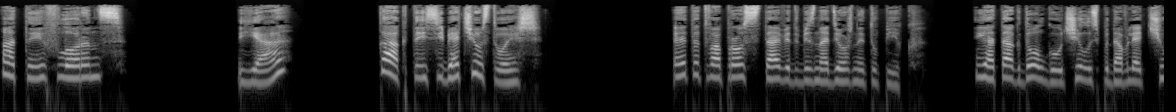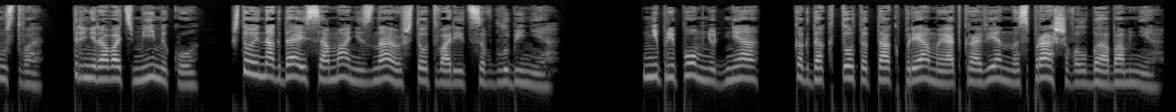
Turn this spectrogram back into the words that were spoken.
А ты, Флоренс? Я? Как ты себя чувствуешь? Этот вопрос ставит в безнадежный тупик. Я так долго училась подавлять чувства, тренировать мимику, что иногда и сама не знаю, что творится в глубине. Не припомню дня, когда кто-то так прямо и откровенно спрашивал бы обо мне.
